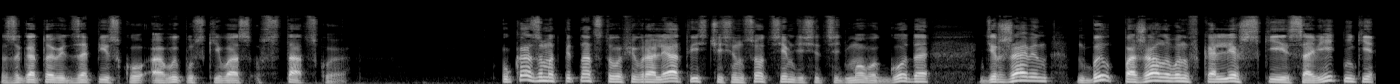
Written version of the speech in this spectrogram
заготовить записку о выпуске вас в статскую». Указом от 15 февраля 1777 года Державин был пожалован в коллежские советники,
